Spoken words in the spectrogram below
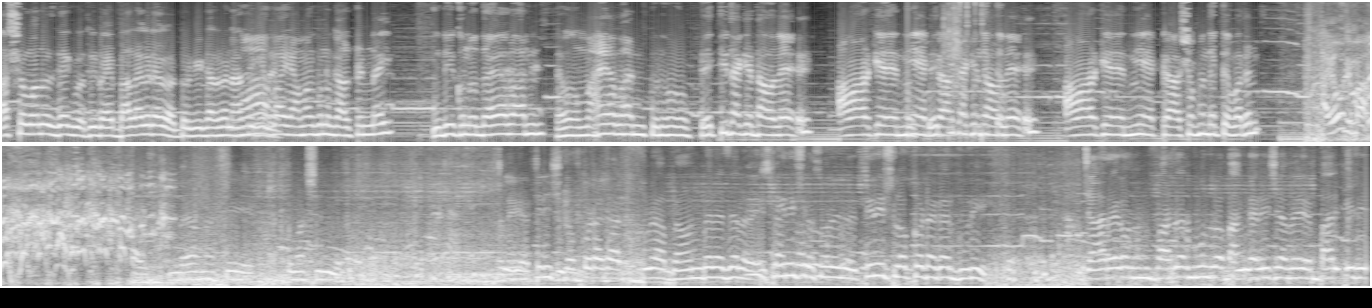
পাঁচশো মানুষ দেখব তুই ভাই বালা করে তোর কি গার্লফ্রেন্ড আছে না ভাই আমার কোনো গার্লফ্রেন্ড নাই। যদি কোনো দয়াবান এবং মায়াবান কোনো ব্যক্তি থাকে তাহলে আমাকে নিয়ে একটা থাকে তাহলে আমাকে নিয়ে একটা স্বপ্ন দেখতে পারেন। আমরা এখন আছি তোমার সিংহে তিরিশ লক্ষ টাকার পুরা ব্রাউন বেড়া জেলা তিরিশ সরি তিরিশ লক্ষ টাকার ঘুড়ি যার এখন বাজার মূল্য বাঙ্গার হিসাবে পার কেজি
